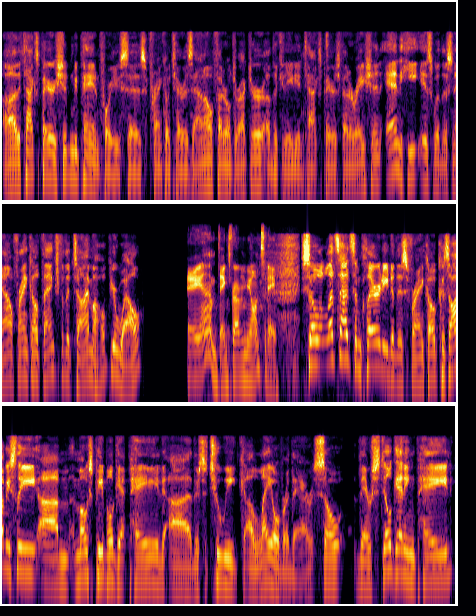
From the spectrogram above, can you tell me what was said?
uh, the taxpayers shouldn't be paying for you, says Franco Terrazzano, federal director of the Canadian Taxpayers Federation, and he is with us now. Franco, thanks for the time. I hope you're well. AM. Thanks for having me on today. So let's add some clarity to this, Franco, because obviously um, most people get paid. Uh, there's a two week uh, layover there. So they're still getting paid.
